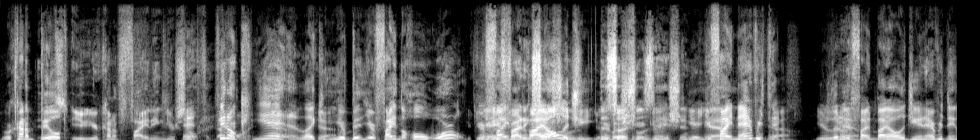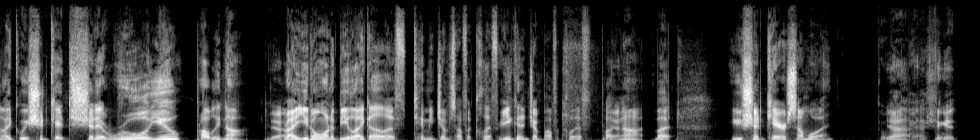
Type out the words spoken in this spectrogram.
we're kind of built. You- You're kind of fighting yourself at that you don't, point. yeah, like Yeah. you're you're fighting the whole world. You're, Yeah, you're fighting, fighting biology. socializ- You're, the socialization. you're, you're yeah. fighting everything. Yeah. You're literally Yeah. fighting biology and everything. Like we should get should it rule you? Probably not. Yeah. Right? You don't want to be like, oh, if Timmy jumps off a cliff, are you going to jump off a cliff? Probably Yeah. not. But you should care somewhat. Yeah, I think it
